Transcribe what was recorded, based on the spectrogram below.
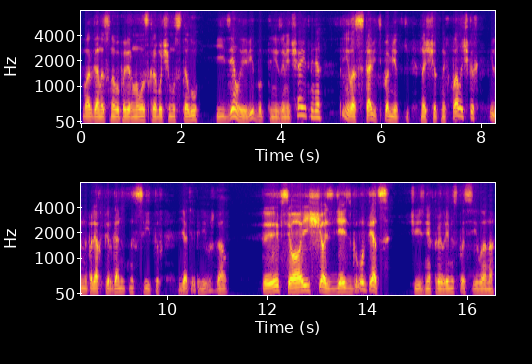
Маргана снова повернулась к рабочему столу и, делая вид, будто не замечает меня, принялась ставить пометки на счетных палочках или на полях пергаментных свитков. Я терпеливо ждал. — Ты все еще здесь, глупец? — через некоторое время спросила она.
